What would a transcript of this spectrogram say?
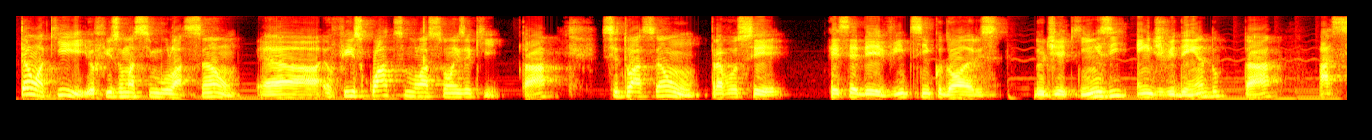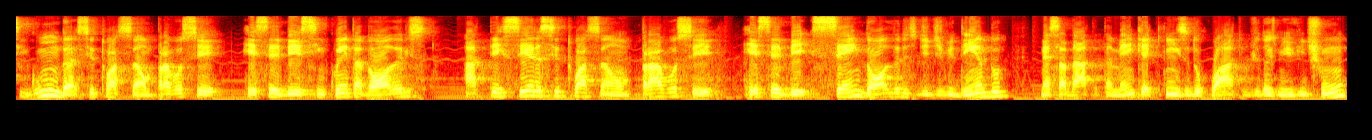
Então aqui eu fiz uma simulação, é, eu fiz quatro simulações aqui, tá? Situação para você receber 25 dólares no dia 15 em dividendo, tá? A segunda situação para você receber 50 dólares, a terceira situação para você receber 100 dólares de dividendo nessa data também, que é 15 de 4 de 2021,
